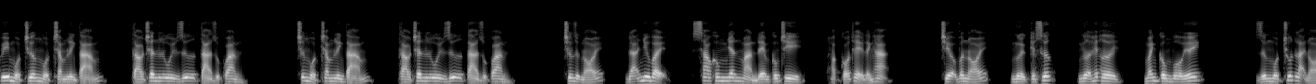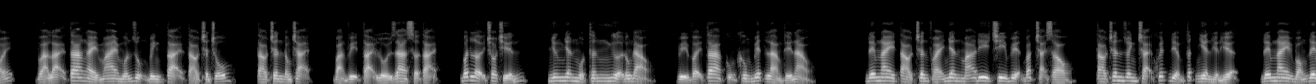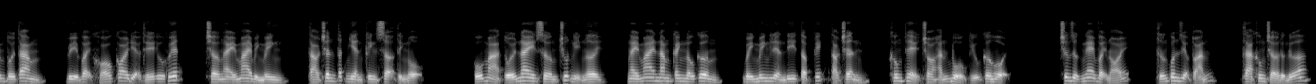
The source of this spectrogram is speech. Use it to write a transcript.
Quy một chương một trăm linh tám, tào chân lui giữ tà dục quan. Chương một trăm linh tám, tào chân lui giữ tà dục quan. Trương dực nói, đã như vậy, sao không nhân màn đêm công chi, hoặc có thể đánh hạ? Triệu vân nói, người kiệt sức, ngựa hết hơi, manh công vô ích. Dừng một chút lại nói và lại ta ngày mai muốn dụng binh tại tào chân chỗ, tào chân đóng trại, bản vị tại lồi ra sở tại, bất lợi cho chiến, nhưng nhân một thân ngựa đông đảo, vì vậy ta cũng không biết làm thế nào. Đêm nay tào chân phái nhân mã đi chi viện bắt trại sau, tào chân doanh trại khuyết điểm tất nhiên hiện hiện, đêm nay bóng đêm tối tăm, vì vậy khó coi địa thế ưu khuyết, chờ ngày mai bình minh tào chân tất nhiên kinh sợ tỉnh ngộ. Cố mà tối nay sớm chút nghỉ ngơi, ngày mai năm canh nấu cơm, bình minh liền đi tập kích tào chân, không thể cho hắn bổ cứu cơ hội. Trương dực nghe vậy nói, tướng quân diệu toán, ta không chờ được nữa.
